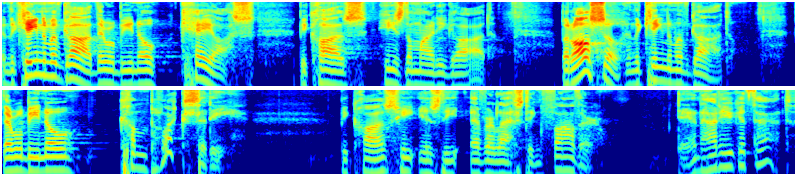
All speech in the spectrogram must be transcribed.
In the kingdom of God, there will be no chaos because he's the mighty God. But also in the kingdom of God, there will be no complexity because he is the everlasting Father. Dan, how do you get that?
